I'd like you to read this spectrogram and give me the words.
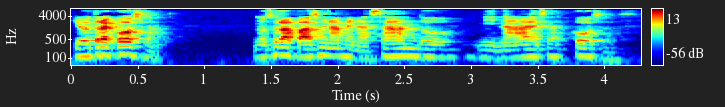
Y otra cosa, no se la pasen amenazando ni nada de esas cosas.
